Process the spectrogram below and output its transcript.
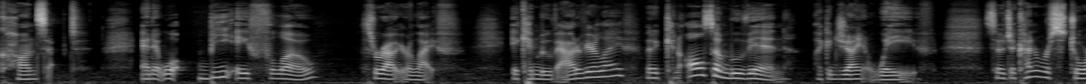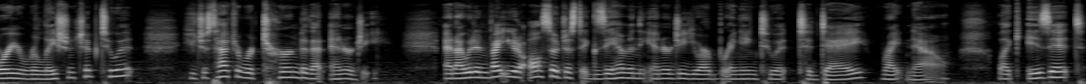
concept and it will be a flow throughout your life. It can move out of your life, but it can also move in like a giant wave. So, to kind of restore your relationship to it, you just have to return to that energy. And I would invite you to also just examine the energy you are bringing to it today, right now. Like, is it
